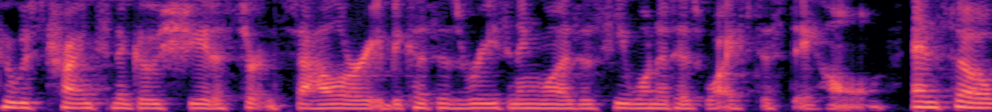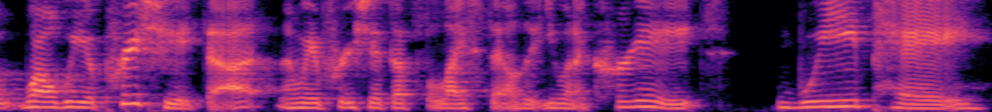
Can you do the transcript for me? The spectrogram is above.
who was trying to negotiate a certain salary because his reasoning was is he wanted his wife to stay home. And so while we appreciate that and we appreciate that's the lifestyle that you want to create, we pay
